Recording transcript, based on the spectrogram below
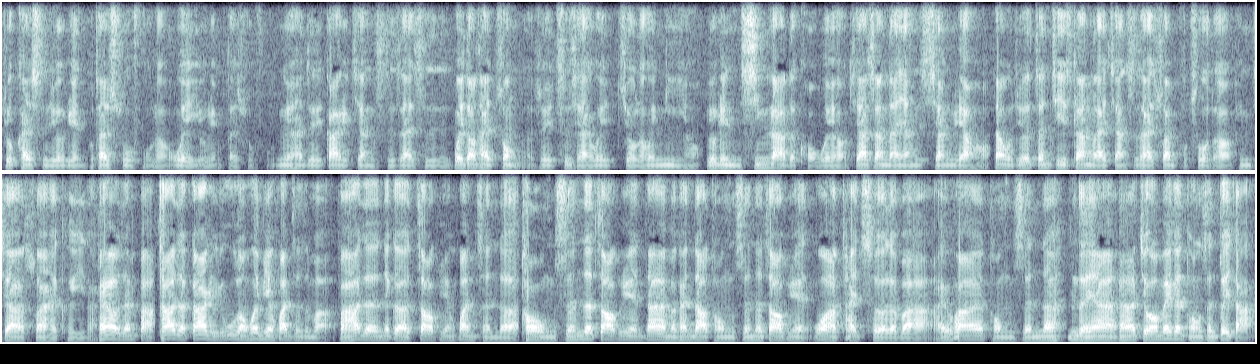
就开始有点不太舒服了，胃有点不太舒服，因为它这咖喱酱实在是味道太重了，所以吃起来会久了会腻哈，有点辛辣的口味哈，加上南洋香料哈，但我觉得整体上来讲是还算不错的哦，评价算还可以的。还有人把他的咖喱乌龙烩面换成什么？把他的那个照片换成了桶神的照片，大家有没有看到桶神的照片？哇，太扯了吧！还画统神呢？你怎样？啊，九妹跟桶神对打，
